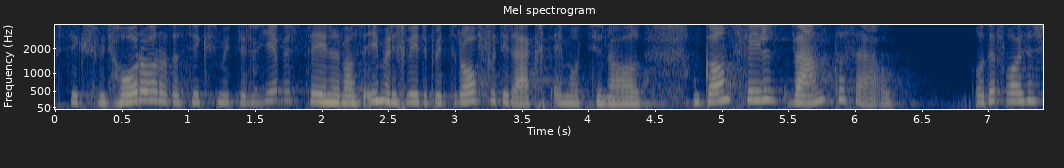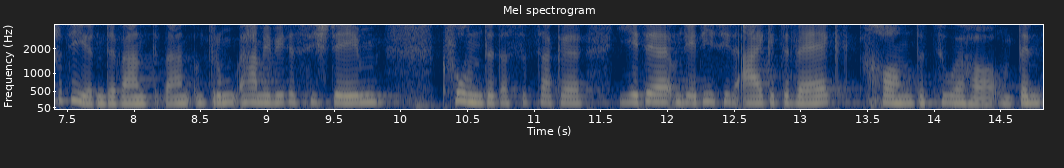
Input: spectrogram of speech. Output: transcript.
sei es mit Horror oder sei es mit der Liebesszene, was immer, ich werde betroffen, direkt emotional. Und ganz viel wollen das auch. Oder von unseren Studierenden. Wollen, wollen, und darum haben wir wieder ein System gefunden, dass sozusagen jeder und jede seinen eigenen Weg kann dazu haben. Und dann,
